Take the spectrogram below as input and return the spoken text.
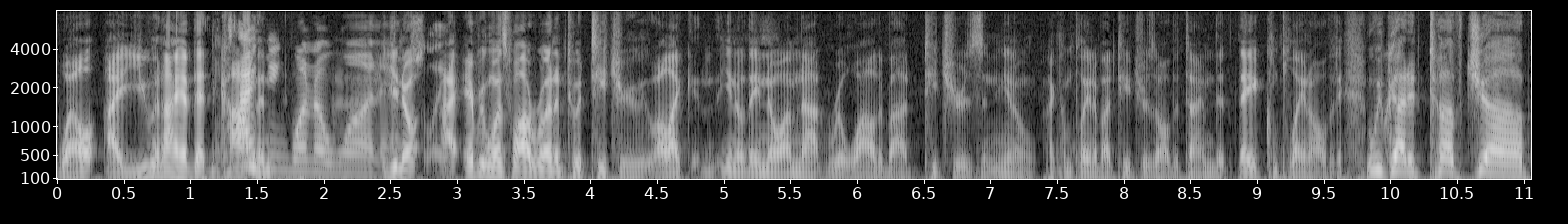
Well, I you and I have that in common. Typing 101 you know, actually. I, every once in a while I run into a teacher who, like, you know, they know I'm not real wild about teachers, and you know, I complain about teachers all the time. That they complain all the time. We've got a tough job.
